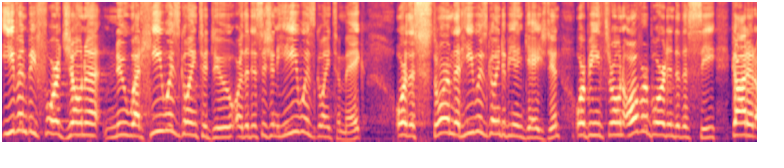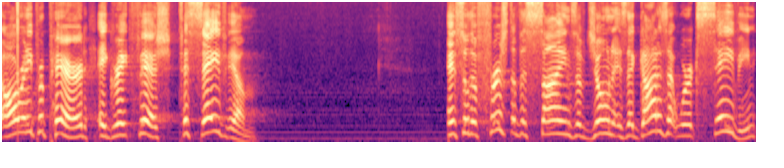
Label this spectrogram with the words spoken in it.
even before Jonah knew what he was going to do or the decision he was going to make, or the storm that he was going to be engaged in, or being thrown overboard into the sea, God had already prepared a great fish to save him. And so, the first of the signs of Jonah is that God is at work saving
